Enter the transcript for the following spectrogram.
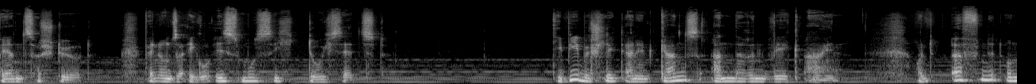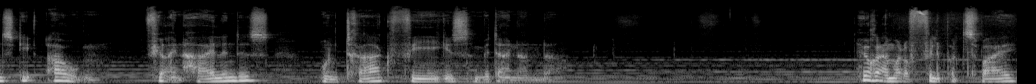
werden zerstört, wenn unser Egoismus sich durchsetzt. Die Bibel schlägt einen ganz anderen Weg ein und öffnet uns die Augen für ein heilendes und tragfähiges Miteinander. Höre einmal auf Philippa 2,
